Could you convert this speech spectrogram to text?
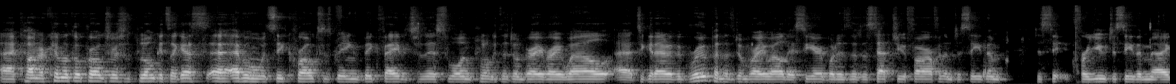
Uh, Connor, Kilmacud Crokes versus Plunketts. I guess uh, everyone would see Crokes as being big favourites for this one. Plunketts have done very, very well uh, to get out of the group, and they've done very well this year. But is it a step too far for them to see them to see for you to see them uh,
